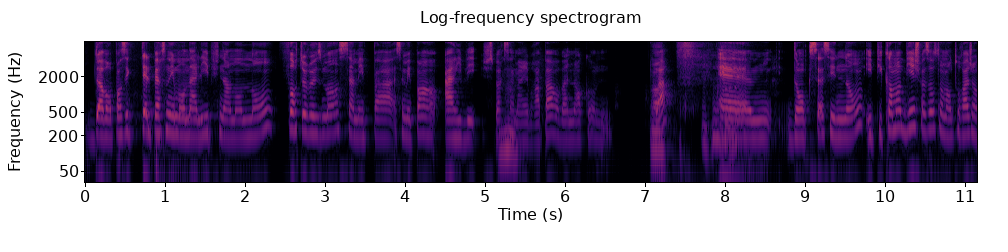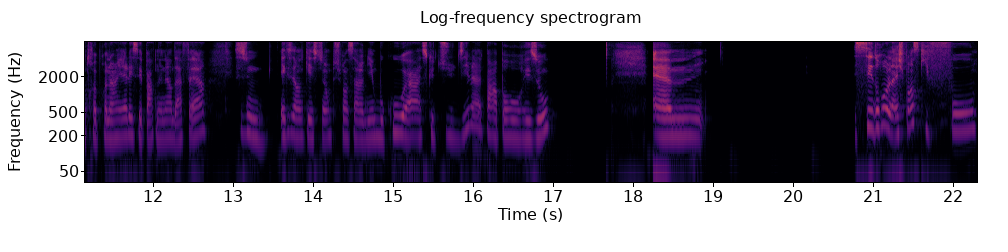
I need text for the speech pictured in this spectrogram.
d'avoir pensé que telle personne est mon allié, puis finalement non. Fort heureusement, ça m'est pas, ça m'est pas arrivé. J'espère que ça Mhm. m'arrivera pas. On va knock on Voilà. Euh, donc, ça, c'est non. Et puis, comment bien choisir son entourage entrepreneurial et ses partenaires d'affaires? C'est une excellente question. Puis, je pense que ça revient beaucoup à ce que tu dis là, par rapport au réseau. Euh, c'est drôle, hein. je pense qu'il faut,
